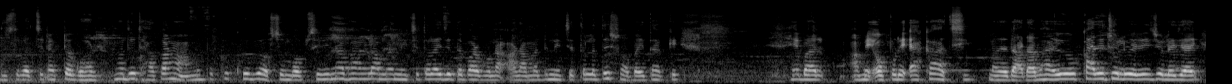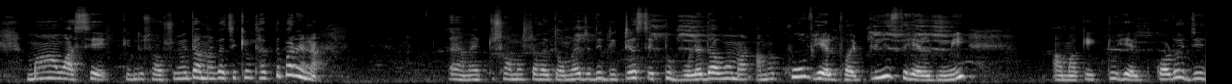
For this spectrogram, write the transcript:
বুঝতে পারছি না, একটা ঘরের মধ্যে থাকা না, আমার পক্ষে খুবই অসম্ভব। সিঁড়ি না ভাঙলে আমরা নিচের তলায় যেতে পারব না, আর আমাদের নিচের তলাতে সবাই থাকে। এবার আমি ওপরে একা আছি মানে দাদা ভাইও কাজে চলে বেরিয়ে চলে যায়, মাও আসে, কিন্তু সবসময় তো আমার কাছে কেউ থাকতে পারে না। তাই আমার একটু সমস্যা হয়, তোমরা যদি ডিটেলস একটু বলে দাও আমার আমার খুব হেল্প হয় প্লিজ হেল্প মি আমাকে একটু হেল্প করো যে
